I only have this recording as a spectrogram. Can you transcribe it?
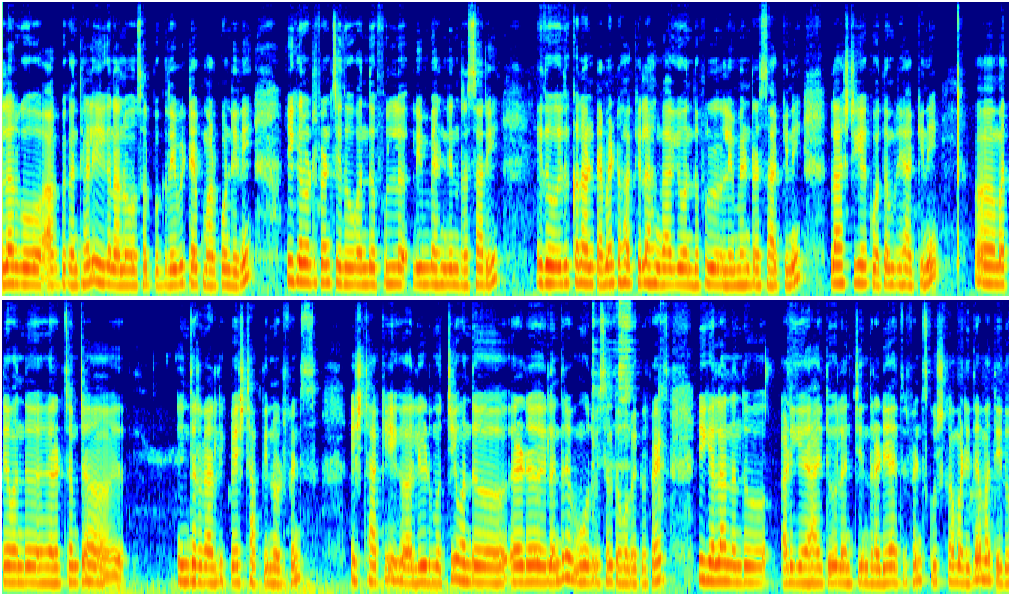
ಎಲ್ಲರಿಗೂ ಹೇಳಿ ಈಗ ನಾನು ಸ್ವಲ್ಪ ಗ್ರೇವಿ ಟೈಪ್ ಮಾಡ್ಕೊಂಡಿನಿ ಈಗ ನೋಡಿ ಫ್ರೆಂಡ್ಸ್ ಇದು ಒಂದು ಫುಲ್ ಲಿಂಬೆ ಹಣ್ಣಿನ ರಸ ರೀ ಇದು ಇದಕ್ಕೆ ನಾನು ಟೊಮೆಟೊ ಹಾಕಿಲ್ಲ ಹಾಗಾಗಿ ಒಂದು ಫುಲ್ ಲಿಂಬೆಹಣ್ಣು ರಸ ಹಾಕಿನಿ ಲಾಸ್ಟಿಗೆ ಕೊತ್ತಂಬರಿ ಹಾಕಿನಿ ಮತ್ತು ಒಂದು ಎರಡು ಚಮಚ ಇಂಜರ್ ಗಾರ್ಲಿಕ್ ಪೇಸ್ಟ್ ಹಾಕ್ತೀನಿ ನೋಡಿ ಫ್ರೆಂಡ್ಸ್ ಇಷ್ಟು ಹಾಕಿ ಈಗ ಲೀಡ್ ಮುಚ್ಚಿ ಒಂದು ಎರಡು ಇಲ್ಲಾಂದರೆ ಮೂರು ವಿಸಲ್ ತೊಗೋಬೇಕು ರೀ ಫ್ರೆಂಡ್ಸ್ ಈಗೆಲ್ಲ ನಂದು ಅಡುಗೆ ಆಯಿತು ಲಂಚಿಂದ ರೆಡಿ ಆಯ್ತು ರೀ ಫ್ರೆಂಡ್ಸ್ ಕುಷ್ಕ ಮಾಡಿದ್ದೆ ಮತ್ತು ಇದು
